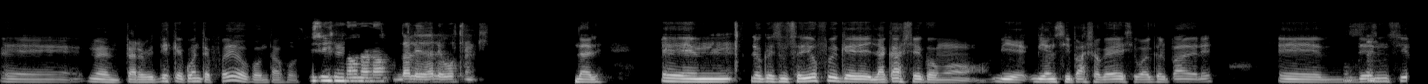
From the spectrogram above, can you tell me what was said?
eh, ¿me permitís que cuente Fede o contás vos? sí, sí, no, no, no, dale, dale vos tranqui. Dale. Em, lo que sucedió fue que la calle, como bien, bien cipayo que es, igual que el padre, eh, denunció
